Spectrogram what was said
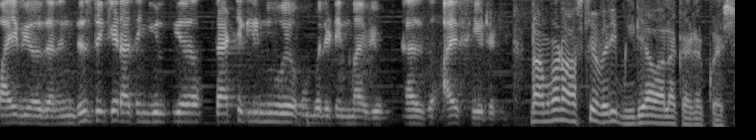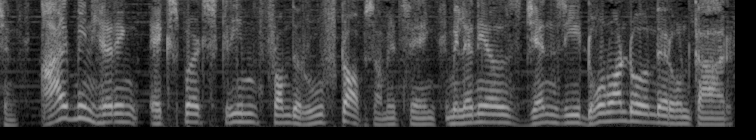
five years. And in this decade, I think you'll see a practically new way of mobility, in my view, as I see it. Now, I'm going to ask you a very media wala kind of question. I've been hearing experts scream from the rooftops, Amit, saying millennials, Gen Z don't want to own their own car,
